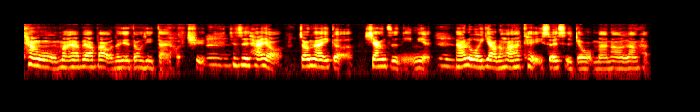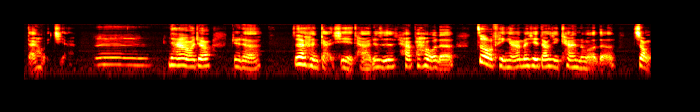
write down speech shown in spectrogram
看我妈要不要把我那些东西带回去。嗯，就是他有。装在一个箱子里面，嗯，然后如果要的话，他可以随时给我妈，然后让她带回家。嗯，然后我就觉得真的很感谢他，就是他把我的作品啊那些东西看得那么的重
